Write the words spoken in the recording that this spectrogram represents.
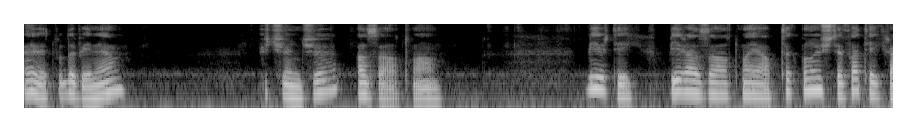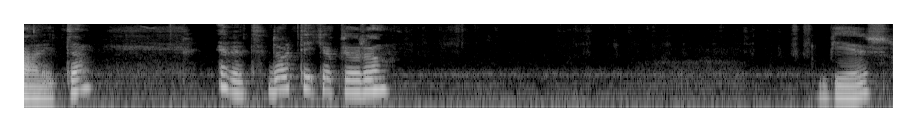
Evet bu da benim üçüncü azaltmam bir tek bir azaltma yaptık. Bunu üç defa tekrar ettim. Evet dört tek yapıyorum. Bir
